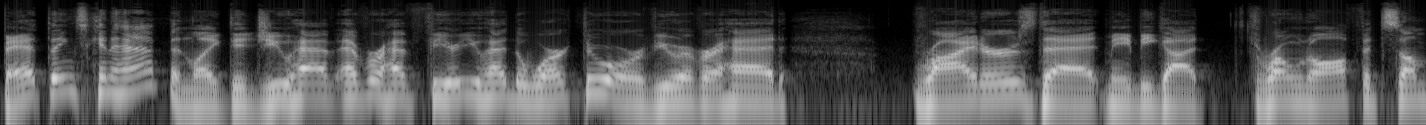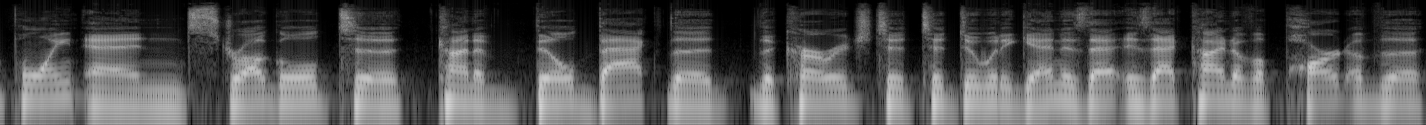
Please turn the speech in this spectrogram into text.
bad things can happen. Like, did you have ever have fear you had to work through, or have you ever had riders that maybe got thrown off at some point and struggled to kind of build back the the courage to to do it again? Is that is that kind of a part of the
